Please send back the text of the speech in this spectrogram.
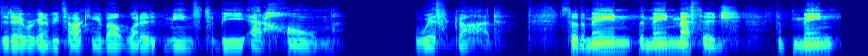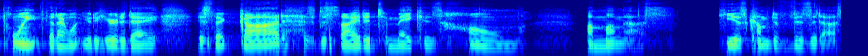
Today, we're going to be talking about what it means to be at home with God. So the main, the main message, the main point that I want you to hear today is that God has decided to make his home among us. He has come to visit us.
